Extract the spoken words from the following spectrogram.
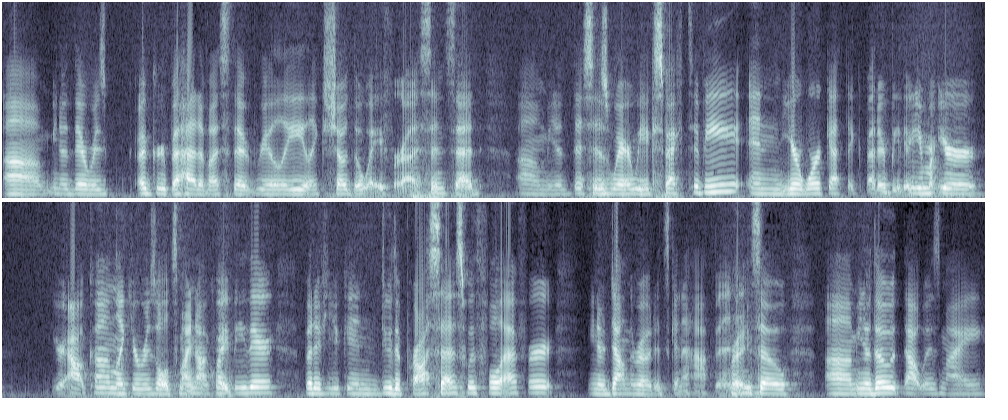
um, you know, there was a group ahead of us that really like showed the way for us and said, um, you know, this is where we expect to be, and your work ethic better be there. Your your your outcome, like your results, might not quite be there, but if you can do the process with full effort, you know, down the road it's going to happen. Right. And so, um, you know, though that was my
